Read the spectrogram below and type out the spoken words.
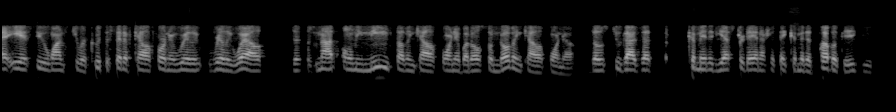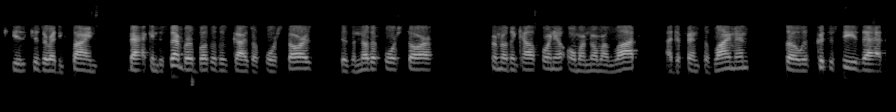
ASU wants to recruit the state of California really really well does not only mean Southern California but also Northern California. Those two guys that committed yesterday, and I should say committed publicly, because already signed back in December. Both of those guys are four stars. There's another four star from Northern California, Omar Norman Lott, a defensive lineman. So it's good to see that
